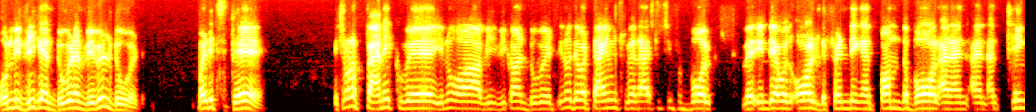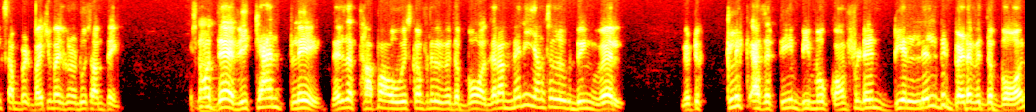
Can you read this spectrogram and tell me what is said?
only we can do it and we will do it. But it's there. It's not a panic where, you know, ah, we, we can't do it. You know, there were times when I used to see football where India was all defending and pump the ball and, and, and, and think somebody, Bachuma is going to do something. It's not there. We can play. There is a Thapa who is comfortable with the ball. There are many youngsters who are doing well. We have to click as a team, be more confident, be a little bit better with the ball.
